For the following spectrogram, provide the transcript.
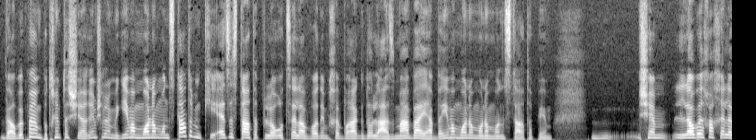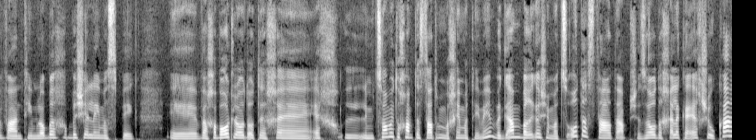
והרבה פעמים פותחים את השערים שלהם, מגיעים המון המון סטארט-אפים, כי איזה סטארט-אפ לא רוצה לעבוד עם חברה גדולה, אז מה הבעיה? באים המון המון המון סטארט-אפים, שהם לא בהכרח רלוונטיים, לא בהכרח בשלים מספיק, אה, והחברות לא יודעות איך, אה, איך למצוא מתוכם את הסטארט-אפים הכי מתאימים, וגם ברגע שמצאו את הסטארט-אפ, שזה עוד החלק האיכשהו קל,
